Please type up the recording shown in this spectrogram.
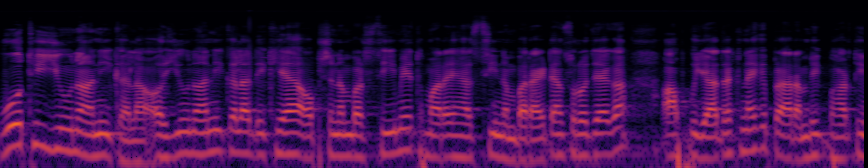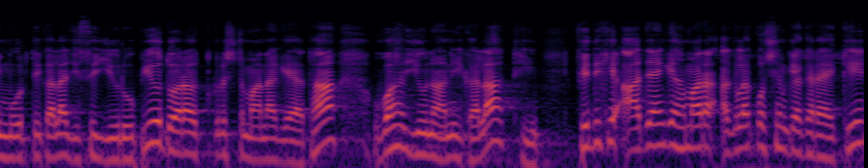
वो थी यूनानी कला। और यूनानी कला देखिए है ऑप्शन नंबर सी में, तुम्हारा यहाँ सी नंबर राइट आंसर हो जाएगा। आपको याद रखना है कि प्रारंभिक भारतीय मूर्तिकला, जिसे यूरोपियों द्वारा उत्कृष्ट माना गया था, वह यूनानी कला थी। फिर देखिए, आ जाएँगे हमारा अगला क्वेश्चन क्या कह रहा है कि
